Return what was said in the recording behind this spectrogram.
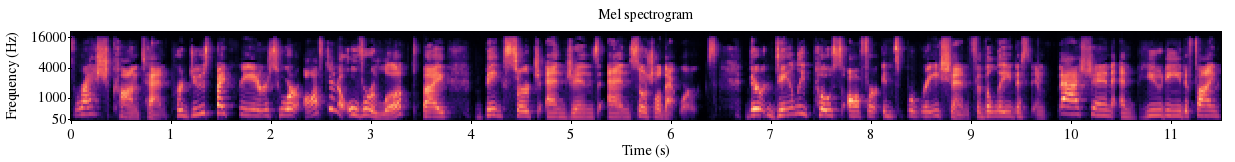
fresh content produced by creators who are often overlooked by big search engines and social networks. Their daily posts offer inspiration for the latest in fashion and beauty to find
